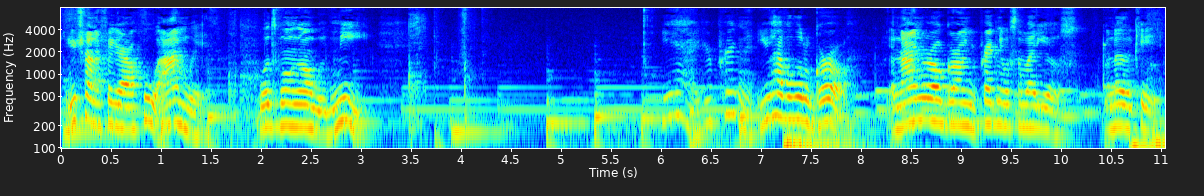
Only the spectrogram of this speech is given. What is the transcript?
You're trying to figure out who I'm with. What's going on with me. Yeah, you're pregnant. You have a little girl. A nine year old girl and you're pregnant with somebody else. Another kid.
